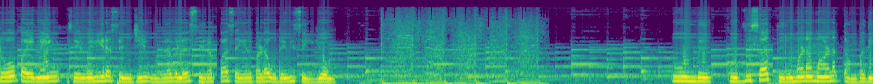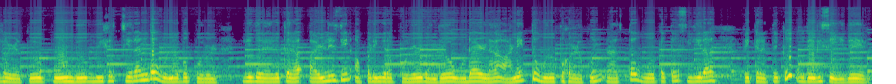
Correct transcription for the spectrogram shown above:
டோபைனைன் வெளியிட செஞ்சு உறவுல சிறப்பா செயல்பட உதவி செய்யும். பூண்டு புதுசா திருமணமான தம்பதிகளுக்கு பூண்டு மிகச்சிறந்த உணவுப் பொருள். இதுல இருக்கிற அள்ளிசின் அப்படிங்கிற பொருள் வந்து உடல்ல அனைத்து உறுப்புகளுக்கும் ரத்த ஓட்டத்தை சீரா வைக்கிறதுக்கு உதவி செய்யுது.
